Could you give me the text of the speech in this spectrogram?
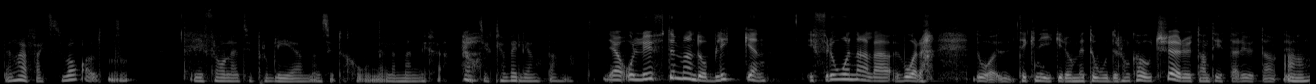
den har jag faktiskt valt. Mm. i förhållande till problem, en situation eller en människa. Ja. Att jag kan välja något annat. Ja, och lyfter man då blicken ifrån alla våra då, tekniker och metoder som coacher utan tittar utan, uh.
